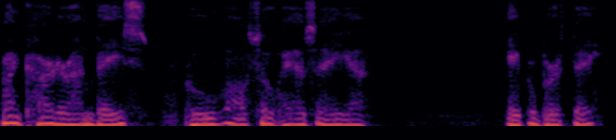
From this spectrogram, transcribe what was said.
Ron Carter on bass, who also has a uh, April birthday.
